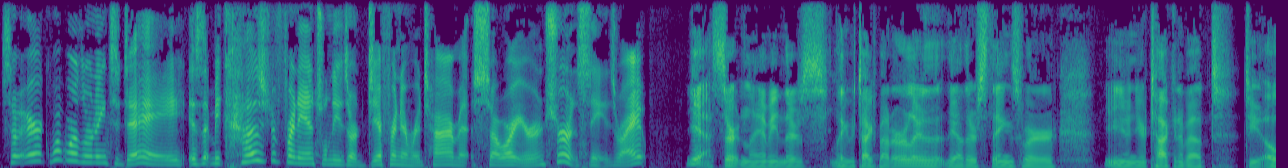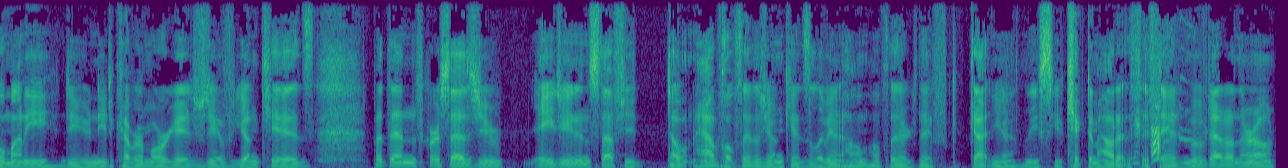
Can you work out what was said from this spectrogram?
So, Eric, what we're learning today is that because your financial needs are different in retirement, so are your insurance needs, right? Yeah, certainly. I mean, there's like we talked about earlier. Yeah, there's things where you know you're talking about: do you owe money? Do you need to cover a mortgage? Do you have young kids? But then, of course, as you're aging and stuff, you don't have. Hopefully those young kids living at home hopefully they have got you know at least you kicked them out if, if they hadn't moved out on their own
